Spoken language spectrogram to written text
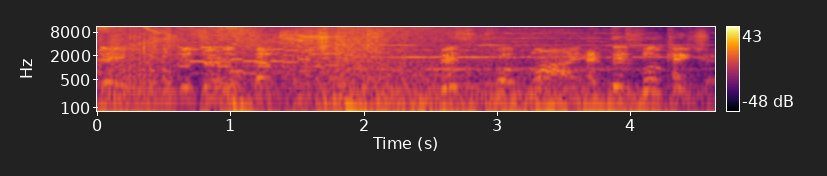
days to deserted temples. Fists will fly at this location!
